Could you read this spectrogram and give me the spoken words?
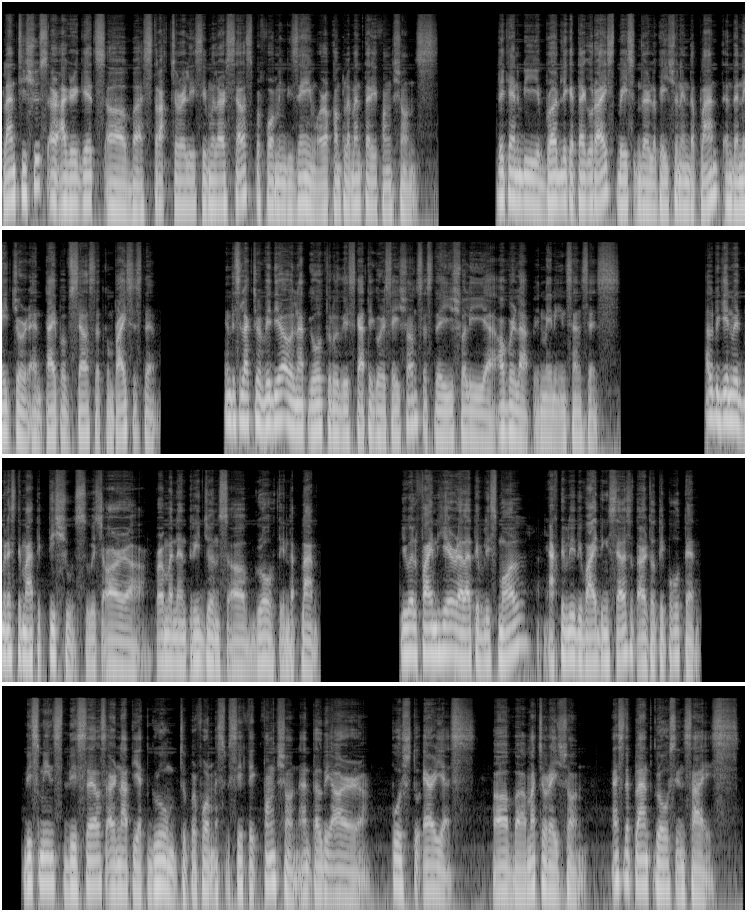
Plant tissues are aggregates of uh, structurally similar cells performing the same or complementary functions. They can be broadly categorized based on their location in the plant and the nature and type of cells that comprises them. In this lecture video, I will not go through these categorizations as they usually uh, overlap in many instances. I'll begin with meristematic tissues, which are uh, permanent regions of growth in the plant. You will find here relatively small, actively dividing cells that are totipotent, this means these cells are not yet groomed to perform a specific function until they are pushed to areas of uh, maturation as the plant grows in size.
